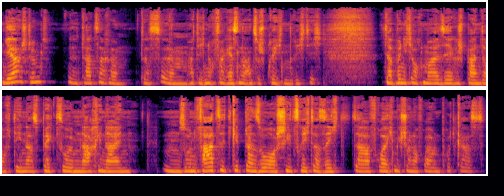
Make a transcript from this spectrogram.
Ja, stimmt. Tatsache. Das ähm, hatte ich noch vergessen anzusprechen, richtig. Da bin ich auch mal sehr gespannt auf den Aspekt so im Nachhinein. Hm, so ein Fazit gibt dann so aus Schiedsrichtersicht. Da freue ich mich schon auf euren Podcast.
